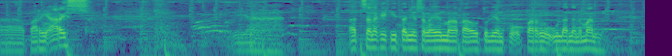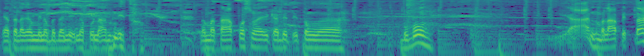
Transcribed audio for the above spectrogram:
ah, paring Aris. Yan. At sa nakikita nyo sa ngayon mga kautol yan po, parang uulan na naman. Kaya talagang minabadali na po namin ito na matapos na ikabit itong ah, bubong. Yan, malapit na.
